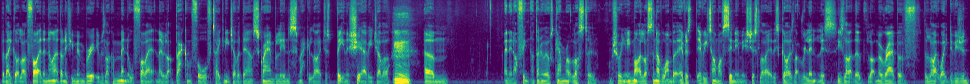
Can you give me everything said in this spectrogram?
but they got like fight of the night. I don't know if you remember it. It was like a mental fight, and they were like back and forth, taking each other down, scrambling, smacking like just beating the shit out of each other. Mm. Um, and then I think I don't know who else Gamrot lost to. I'm sure he, he might have lost another one, but every every time I've seen him, it's just like this guy's like relentless. He's like the like Merab of the lightweight division.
